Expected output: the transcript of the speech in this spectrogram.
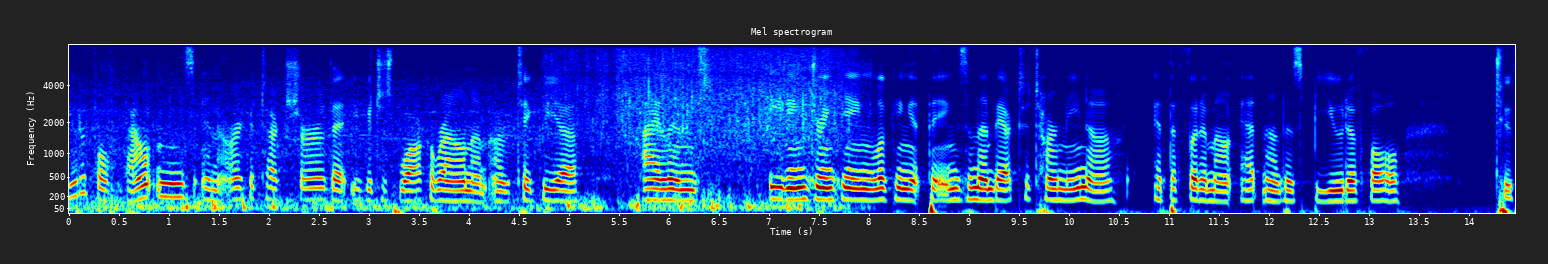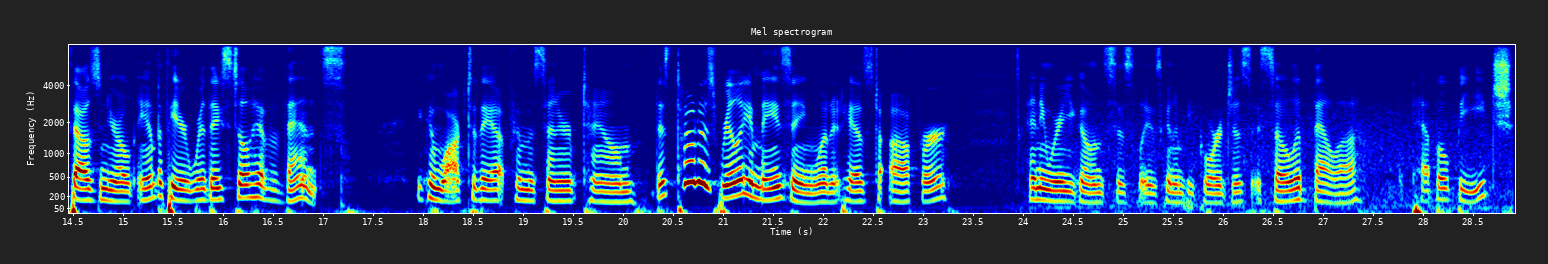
beautiful fountains and architecture that you could just walk around on Ortigia Island, eating, drinking, looking at things, and then back to Taormina at the foot of Mount Etna, this beautiful 2,000 year old amphitheater where they still have events. You can walk to that uh, from the center of town. This town is really amazing what it has to offer. Anywhere you go in Sicily is going to be gorgeous. Isola Bella, Pebble Beach,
